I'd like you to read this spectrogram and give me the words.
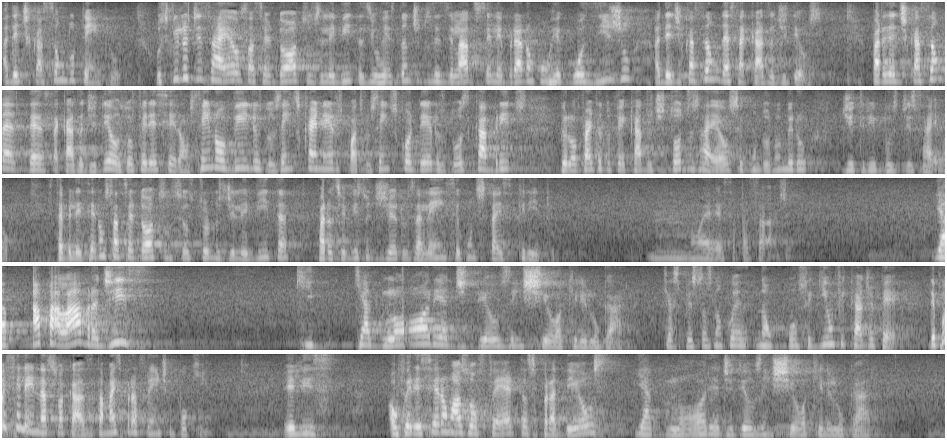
a dedicação do templo. Os filhos de Israel, os sacerdotes, os levitas e o restante dos exilados celebraram com regozijo a dedicação dessa casa de Deus. Para a dedicação de, dessa casa de Deus, ofereceram 100 novilhos, 200 carneiros, 400 cordeiros, 12 cabritos, pela oferta do pecado de todo Israel, segundo o número de tribos de Israel. Estabeleceram sacerdotes nos seus turnos de levita para o serviço de Jerusalém, segundo está escrito. Hum, não é essa passagem. E a, a palavra diz que, que a glória de Deus encheu aquele lugar. Que as pessoas não, não conseguiam ficar de pé. Depois você lê na sua casa, está mais para frente um pouquinho. Eles ofereceram as ofertas para Deus e a glória de Deus encheu aquele lugar.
